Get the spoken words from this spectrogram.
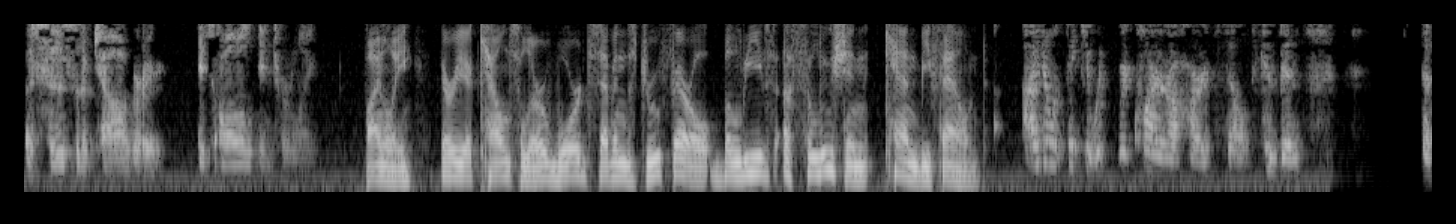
a citizen of Calgary, it's all interlinked. Finally, Area Councillor Ward 7's Druh Farrell believes a solution can be found. I don't think it would require a hard sell to convince the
